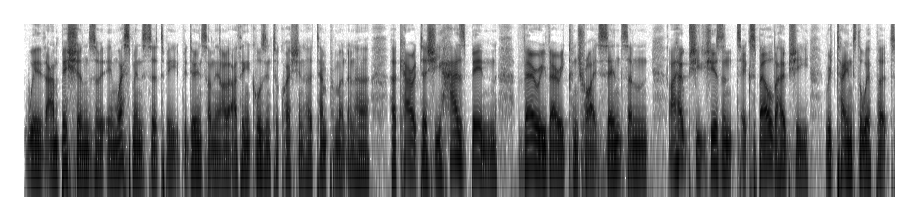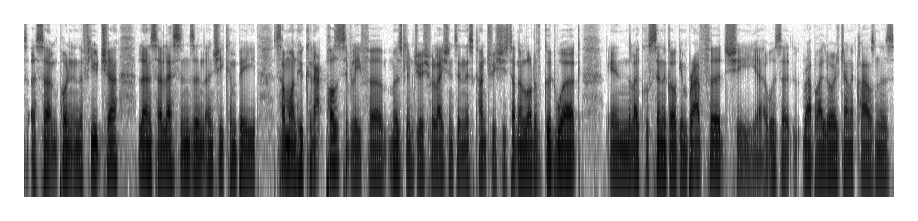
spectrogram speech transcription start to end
with ambitions in Westminster to be, be doing something. I, I, think it calls into question her temperament and her, her character. She has been very, very contrite since, and I hope she, she isn't expelled. I hope she retains the whip at a certain point in the future, learns her lessons, and, and she can be someone who can act positively for Muslim Jewish relations in this country. She's done a lot of good work in the local synagogue in Bradford. She uh, was at Rabbi Laura Janner-Klausner's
